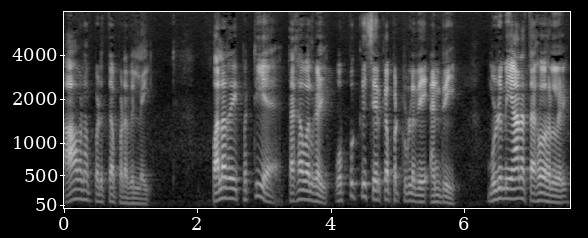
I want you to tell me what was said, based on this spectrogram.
ஆவணப்படுத்தப்படவில்லை. பலரை பற்றிய தகவல்கள் ஒப்புக்கு சேர்க்கப்பட்டுள்ளதே அன்றி முழுமையான தகவல்கள்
